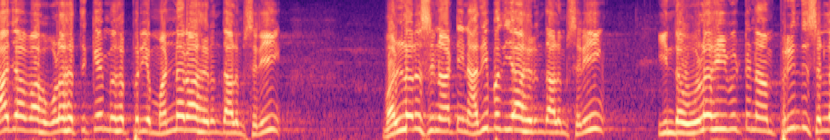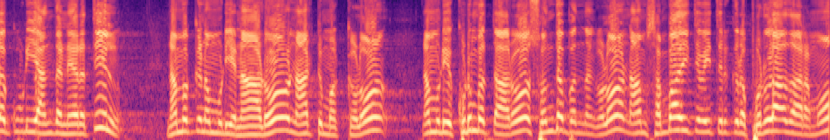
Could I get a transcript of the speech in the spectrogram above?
ராஜாவாக உலகத்துக்கே மிகப்பெரிய மன்னராக இருந்தாலும் சரி வல்லரசு நாட்டின் அதிபதியாக இருந்தாலும் சரி இந்த உலகை விட்டு நாம் பிரிந்து செல்லக்கூடிய அந்த நேரத்தில் நமக்கு நம்முடைய நாடோ நாட்டு மக்களோ நம்முடைய குடும்பத்தாரோ சொந்த பந்தங்களோ நாம் சம்பாதித்து வைத்திருக்கிற பொருளாதாரமோ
